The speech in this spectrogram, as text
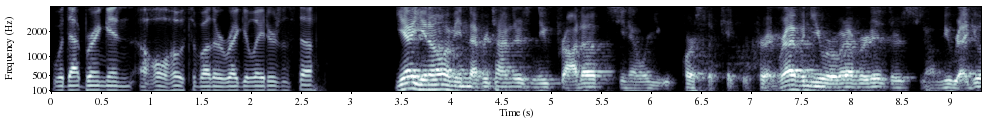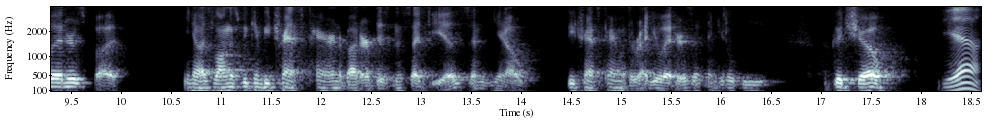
would that bring in a whole host of other regulators and stuff? Yeah, you know, I mean, every time there's new products, you know, where you of course like take recurring revenue or whatever it is, there's you know new regulators, but you know, as long as we can be transparent about our business ideas and you know be transparent with the regulators, I think it'll be a good show. Yeah.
